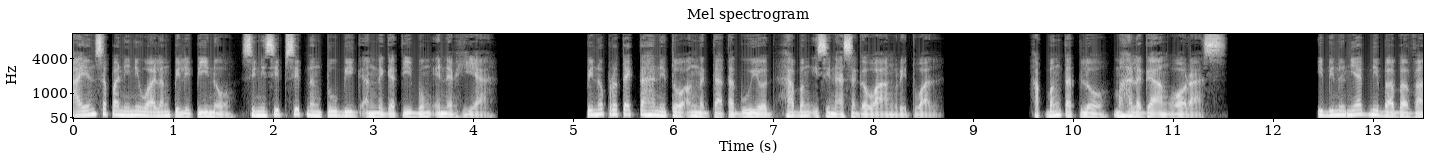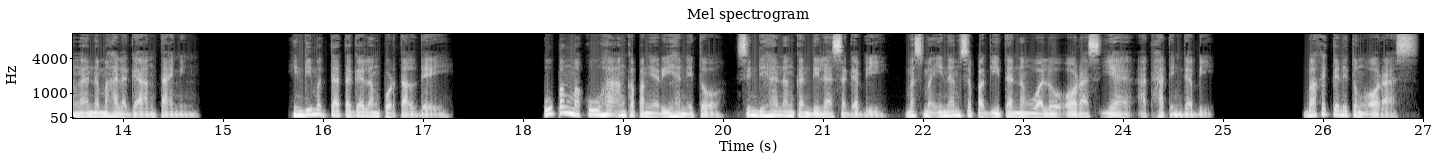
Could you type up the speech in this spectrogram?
Ayon sa paniniwalang Pilipino, sinisipsip ng tubig ang negatibong enerhiya. Pinoprotektahan nito ang nagtataguyod habang isinasagawa ang ritual. Hakbang tatlo, mahalaga ang oras. Ibinunyag ni Baba Vanga na mahalaga ang timing. Hindi magtatagal ang portal day. Upang makuha ang kapangyarihan nito, sindihan ang kandila sa gabi, mas mainam sa pagitan ng 8 oras iya at hating gabi. Bakit ganitong oras?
